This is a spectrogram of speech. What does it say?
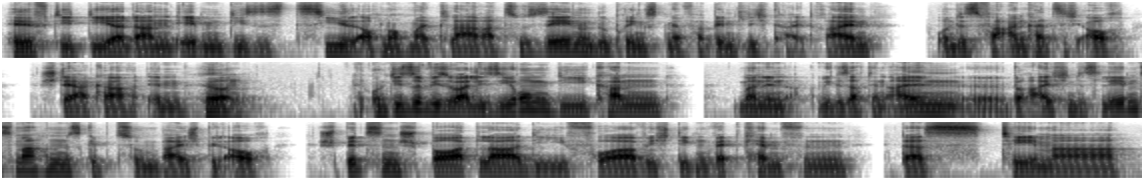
hilft dir dann eben dieses Ziel auch nochmal klarer zu sehen und du bringst mehr Verbindlichkeit rein und es verankert sich auch stärker im Hirn. Und diese Visualisierung, die kann man in, wie gesagt, in allen äh, Bereichen des Lebens machen. Es gibt zum Beispiel auch Spitzensportler, die vor wichtigen Wettkämpfen das Thema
